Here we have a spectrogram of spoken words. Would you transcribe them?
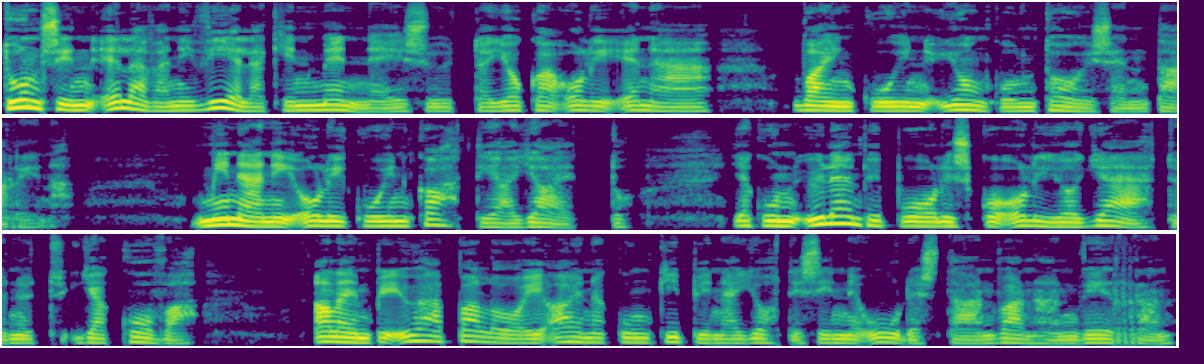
Tunsin eläväni vieläkin menneisyyttä, joka oli enää vain kuin jonkun toisen tarina. Minäni oli kuin kahtia jaettu, ja kun ylempi puolisko oli jo jäähtynyt ja kova, alempi yhä paloi aina kun kipinä johti sinne uudestaan vanhan virran,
